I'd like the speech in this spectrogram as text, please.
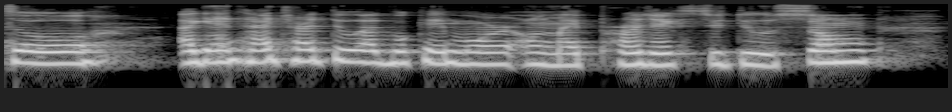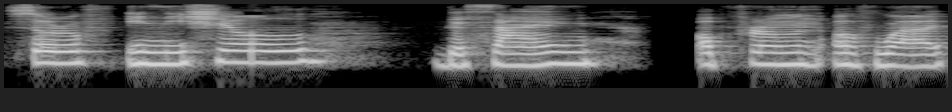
so again i try to advocate more on my projects to do some sort of initial design upfront of what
